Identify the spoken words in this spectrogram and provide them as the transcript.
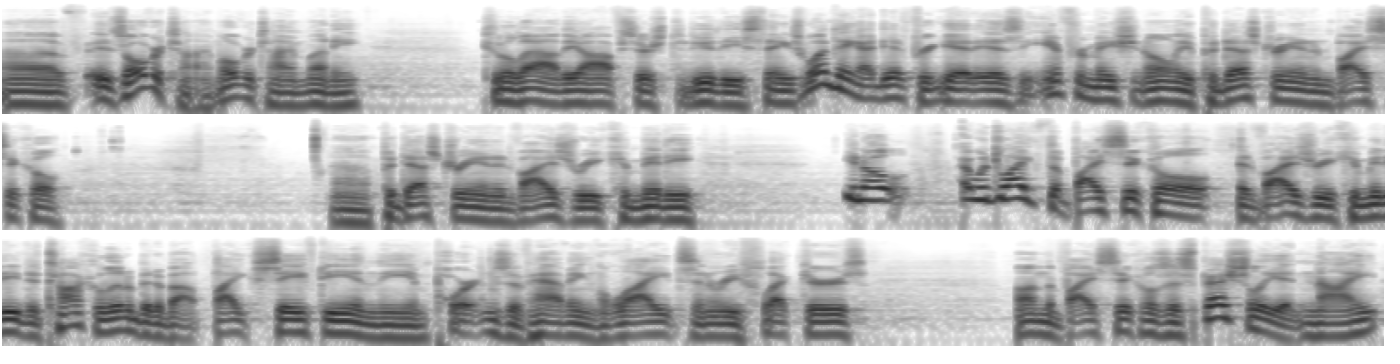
uh, is overtime, overtime money to allow the officers to do these things. One thing I did forget is the information only pedestrian and bicycle uh, pedestrian advisory committee. You know, I would like the bicycle advisory committee to talk a little bit about bike safety and the importance of having lights and reflectors on the bicycles, especially at night.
